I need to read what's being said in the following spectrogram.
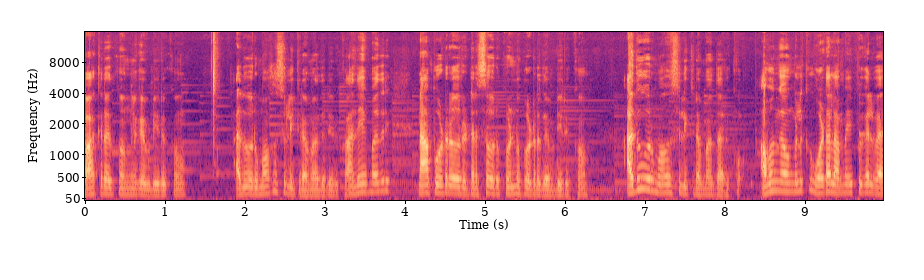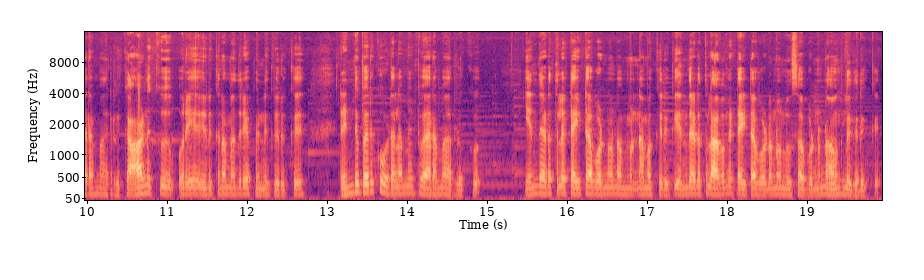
பார்க்குறதுக்கு உங்களுக்கு எப்படி இருக்கும்? அது ஒரு முகம் மாதிரி இருக்கும். அதே மாதிரி நான் போடுற ஒரு ட்ரெஸ்ஸை ஒரு பொண்ணு போடுறது எப்படி இருக்கும்? அது ஒரு முகம் மாதிரி தான் இருக்கும். அவங்க அவங்களுக்கு உடல் அமைப்புகள் வேறு மாதிரி இருக்குது ஆணுக்கு ஒரே இருக்கிற மாதிரியே பெண்ணுக்கு இருக்குது ரெண்டு பேருக்கும் உடல் அமைப்பு வேறு மாதிரி இருக்கும் எந்த இடத்துல டைட்டாக போடணும் நம்ம நமக்கு இருக்குது எந்த இடத்துல அவங்க டைட்டாக போடணும் லூஸாக போடணும்னு அவங்களுக்கு இருக்குது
